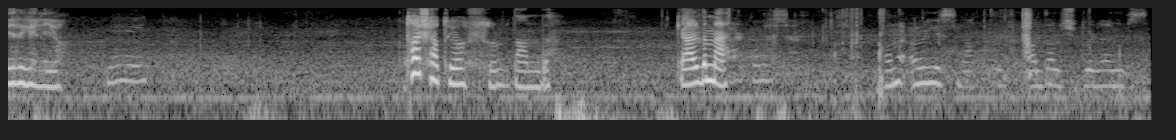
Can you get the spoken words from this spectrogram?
Biri geliyor. Taş atıyor şuradan da. Geldi mi? Arkadaşlar bana öylesine attı. Adam şüphelenmişsin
